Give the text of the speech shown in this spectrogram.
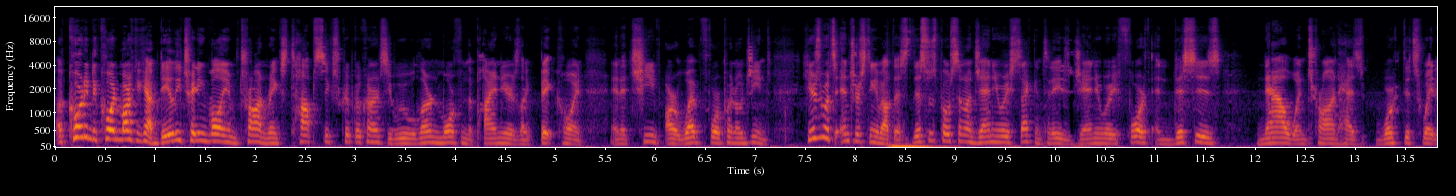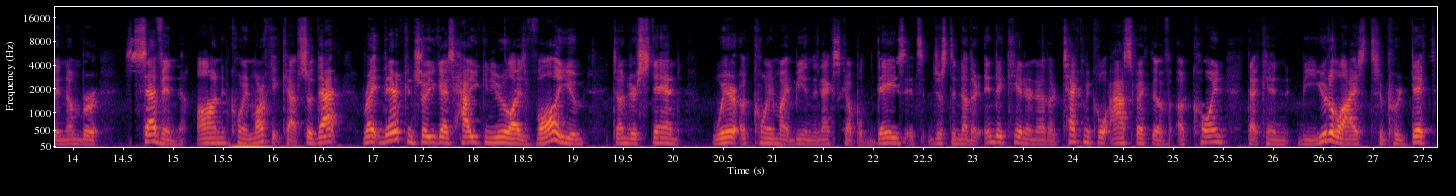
According to CoinMarketCap, daily trading volume Tron ranks top six cryptocurrency. We will learn more from the pioneers like Bitcoin and achieve our Web 4.0 dreams. Here's what's interesting about this. This was posted on January 2nd. Today is January 4th, and this is now when Tron has worked its way to number seven on CoinMarketCap. So that right there can show you guys how you can utilize volume to understand where a coin might be in the next couple of days. It's just another indicator, another technical aspect of a coin that can be utilized to predict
